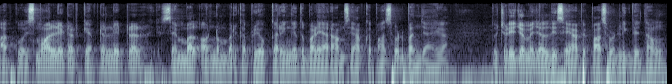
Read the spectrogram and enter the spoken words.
आपको small letter, capital letter, symbol और नंबर का प्रयोग करेंगे तो बड़े आराम से आपका पासवर्ड बन जाएगा। तो चलिए जो मैं जल्दी से यहाँ पे पासवर्ड लिख देता हूँ।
